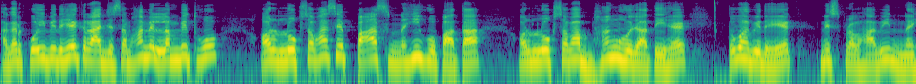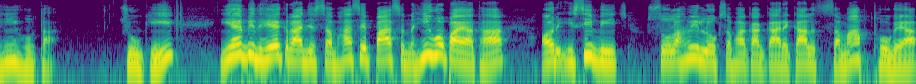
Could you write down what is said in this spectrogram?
अगर कोई विधेयक राज्यसभा में लंबित हो और लोकसभा से पास नहीं हो पाता और लोकसभा भंग हो जाती है तो वह विधेयक निष्प्रभावी नहीं होता। चूँकि यह विधेयक राज्यसभा से पास नहीं हो पाया था और इसी बीच सोलहवीं लोकसभा का कार्यकाल समाप्त हो गया,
